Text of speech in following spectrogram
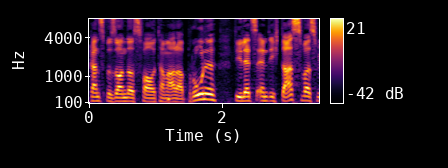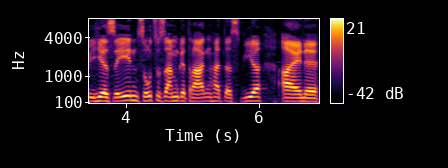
ganz besonders Frau Tamara Brune, die letztendlich das, was wir hier sehen, so zusammengetragen hat, dass wir eine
